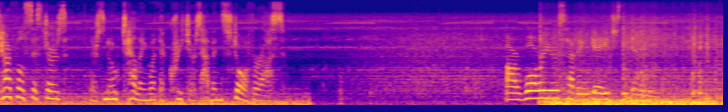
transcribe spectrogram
careful, sisters. There's no telling what the creatures have in store for us. Our warriors have engaged the enemy.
